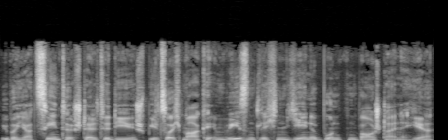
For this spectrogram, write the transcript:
über Jahrzehnte stellte die Spielzeugmarke im Wesentlichen jene bunten Bausteine her,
